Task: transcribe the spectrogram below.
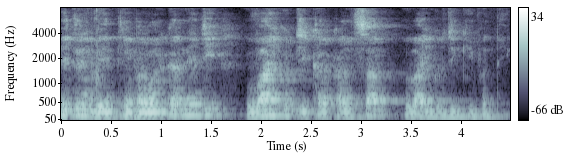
ਇਤਨੀ ਬੇਨਤੀਆਂ ਪ੍ਰਵਾਨ ਕਰਨੀਆਂ ਜੀ। ਵਾਹਿਗੁਰੂ ਜੀ ਕਾ ਖਾਲਸਾ, ਵਾਹਿਗੁਰੂ ਜੀ ਕੀ ਫਤਿਹ।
